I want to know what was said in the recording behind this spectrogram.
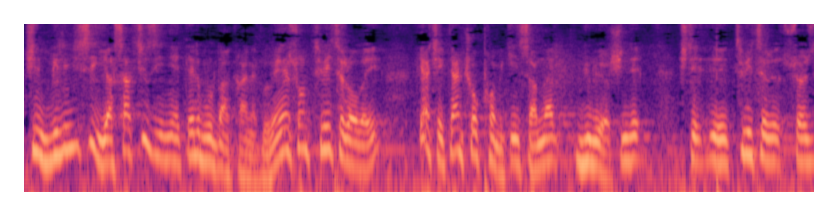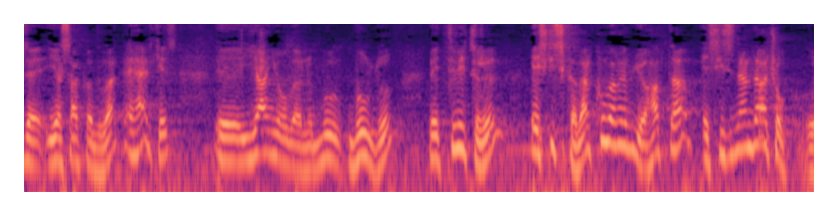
Şimdi birincisi yasakçı zihniyetleri buradan kaynaklanıyor. En son Twitter olayı gerçekten çok komik. İnsanlar gülüyor. Şimdi işte e, Twitter'ı sözde yasakladılar. E, herkes e, yan yollarını bul, buldu ve Twitter'ı eskisi kadar kullanabiliyor. Hatta eskisinden daha çok e,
